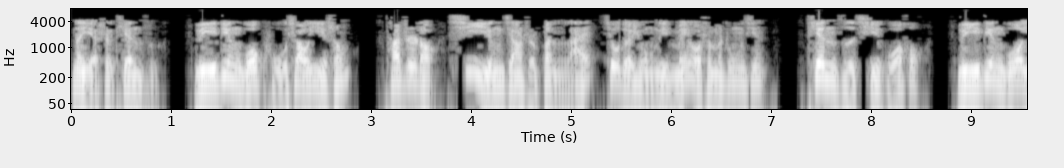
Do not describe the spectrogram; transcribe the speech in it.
那也是天子李定国苦笑一声，他知道西营将士本来就对永历没有什么忠心。天子弃国后，李定国以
